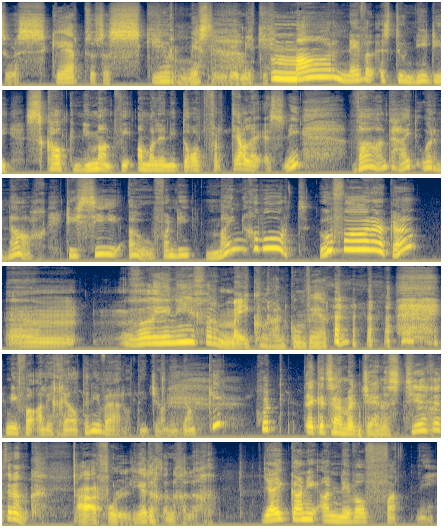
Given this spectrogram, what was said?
so skerp soos 'n skeermes lemmetjie. Maar Neville is toe nie die skalk niemand wie almal in die dorp vertel hy is nie, want hy het oornag die CEO van die myn geword. Hoe vaar ek, hè? Ehm, um, wil jy nie vir my koerant kom werk nie? Nie vir al die geld in die wêreld nie, Johnny, dankie. Goed, ek het saam met Janice tee gedrink. Haar volledig ingelig. Jy kan nie aan Neville vat nie,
